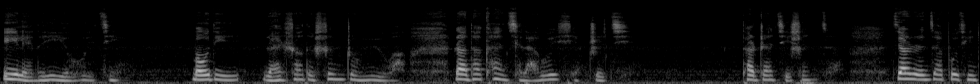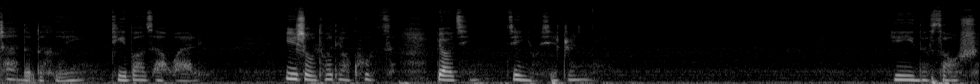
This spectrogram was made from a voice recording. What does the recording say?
一脸的意犹未尽，眸底燃烧的深重欲望，让他看起来危险至极。他站起身子，将仍在不停颤抖的何英提抱在怀里，一手脱掉裤子，表情。竟有些狰狞，隐隐的骚水，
